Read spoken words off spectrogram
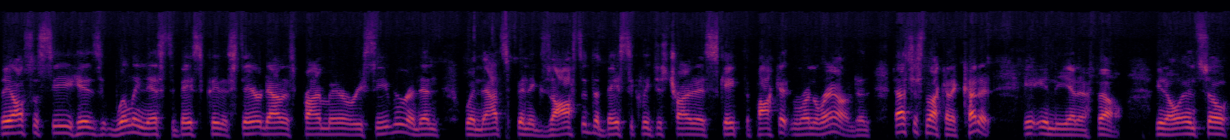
They also see his willingness to basically to stare down his primary receiver, and then when that's been exhausted, to basically just try to escape the pocket and run around, and that's just not going to cut it in, in the NFL you know, and so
